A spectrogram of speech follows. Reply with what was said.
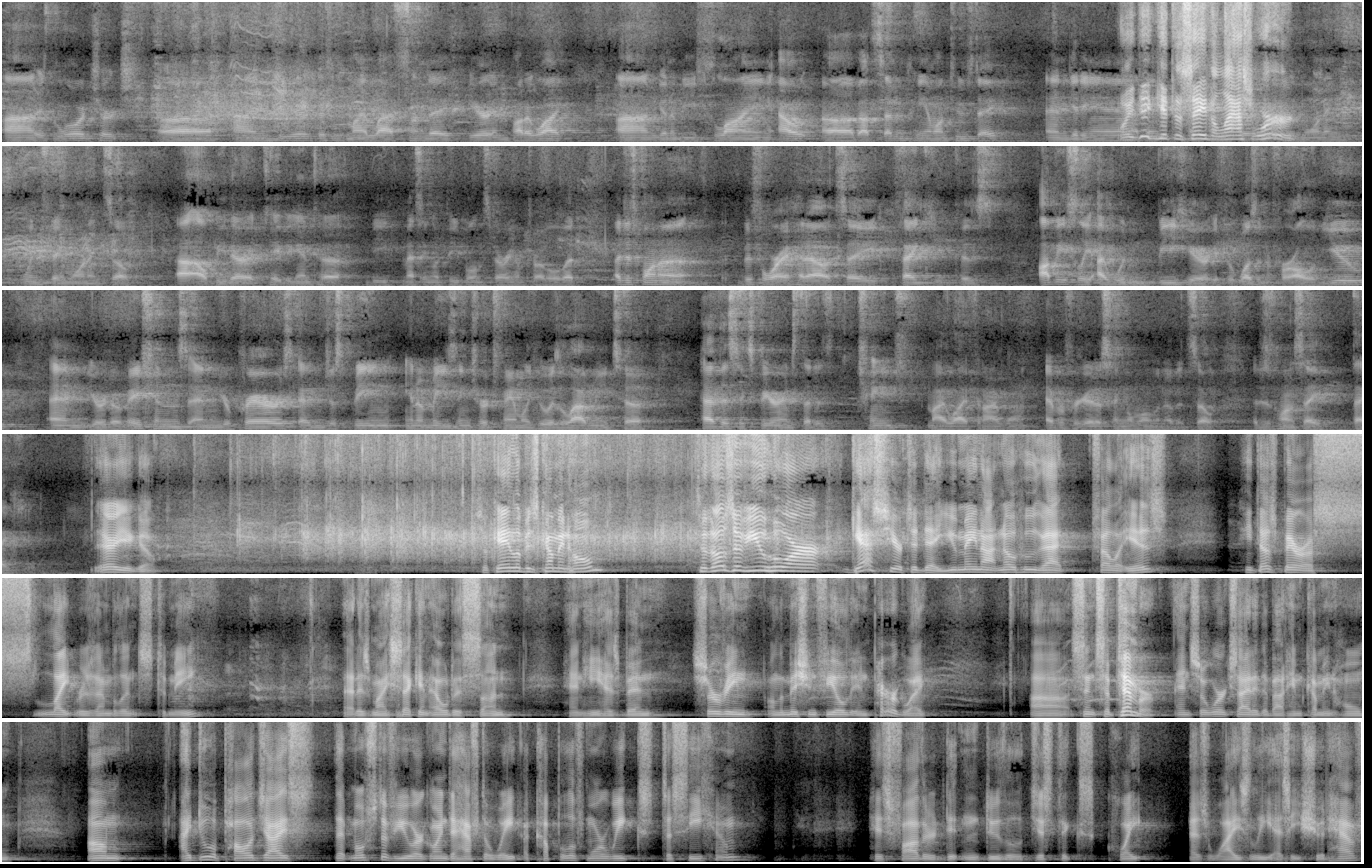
Uh, it's the Lord Church. Uh, I'm here. This is my last Sunday here in Paraguay. I'm going to be flying out uh, about 7 p.m. on Tuesday and getting in. Well, you didn't get to say the last word. Morning, Wednesday morning. So uh, I'll be there at Tay begin to be messing with people and stirring up trouble. But I just want to, before I head out, say thank you because obviously I wouldn't be here if it wasn't for all of you and your donations and your prayers and just being an amazing church family who has allowed me to have this experience that has changed my life and I won't ever forget a single moment of it. So I just want to say thank you. There you go. So Caleb is coming home. To those of you who are guests here today, you may not know who that fella is. He does bear a slight resemblance to me. That is my second eldest son, and he has been serving on the mission field in Paraguay uh, since September. And so we're excited about him coming home. Um, I do apologize that most of you are going to have to wait a couple of more weeks to see him. His father didn't do the logistics quite as wisely as he should have.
